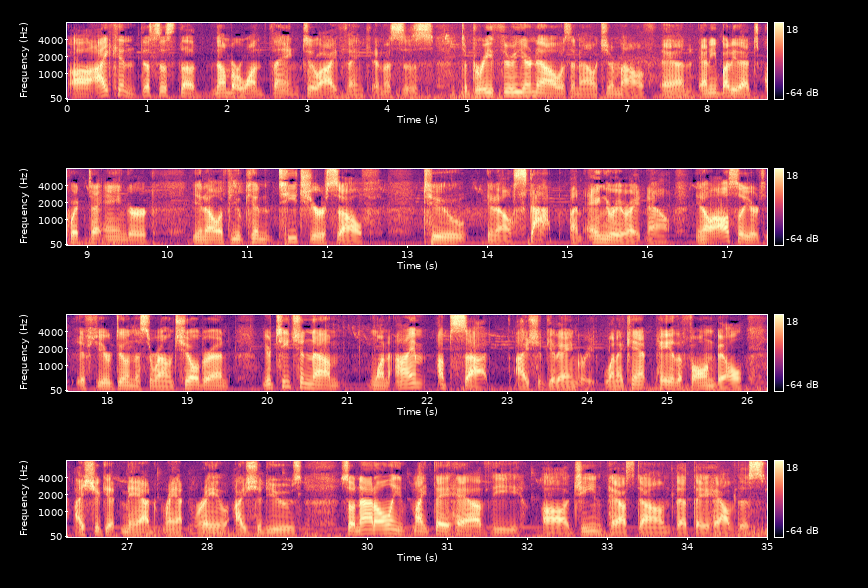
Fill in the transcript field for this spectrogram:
uh, I can, this is the number one thing, too, I think, and this is to breathe through your nose and out your mouth. And anybody that's quick to anger, you know, if you can teach yourself to, you know, stop. I'm angry right now. You know, also you're if you're doing this around children, you're teaching them when I'm upset, I should get angry. When I can't pay the phone bill, I should get mad, rant, and rave. I should use. So not only might they have the uh, gene passed down that they have this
